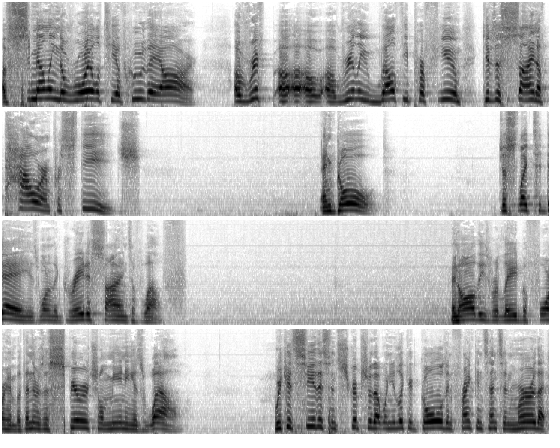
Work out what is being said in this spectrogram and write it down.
of smelling the royalty of who they are a, rif, a, a, a really wealthy perfume gives a sign of power and prestige. And gold, just like today, is one of the greatest signs of wealth. And all these were laid before him, but then there's a spiritual meaning as well. We could see this in Scripture that when you look at gold and frankincense and myrrh, that,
